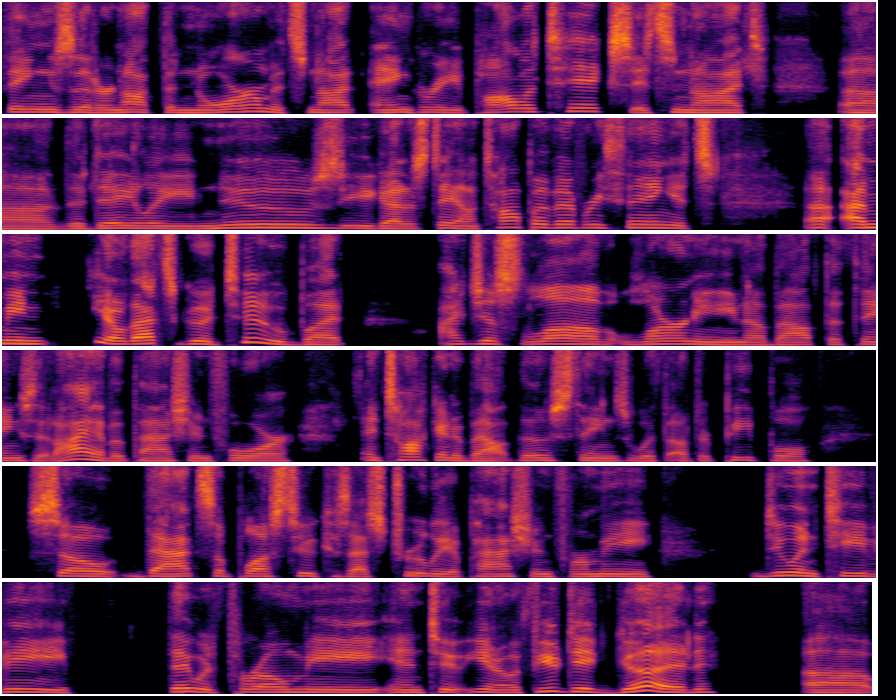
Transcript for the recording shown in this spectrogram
things that are not the norm. It's not angry politics. It's not uh, the daily news. You got to stay on top of everything. It's, uh, I mean, you know, that's good too, but I just love learning about the things that I have a passion for and talking about those things with other people. So that's a plus too, because that's truly a passion for me. Doing TV, they would throw me into, you know, if you did good uh,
